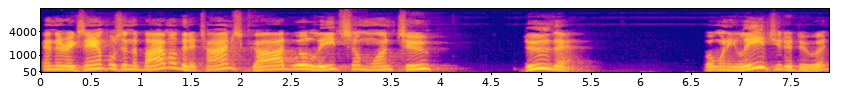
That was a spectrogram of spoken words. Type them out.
And there are examples in the Bible that at times God will lead someone to do that. But when He leads you to do it,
